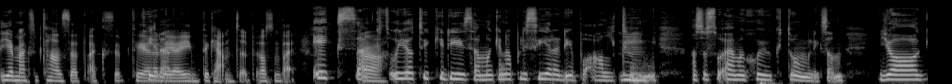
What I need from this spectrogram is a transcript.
ge mig acceptans att acceptera Tera. det jag inte kan. Typ. Något sånt där. Exakt, och jag tycker det är så här, man kan applicera det på allting. Mm. Alltså så även sjukdom. Liksom. Jag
